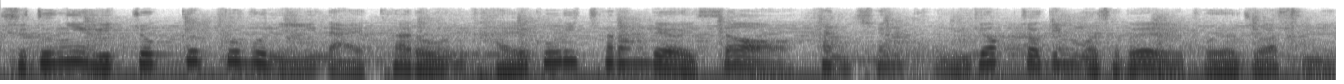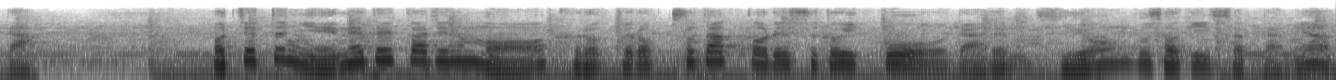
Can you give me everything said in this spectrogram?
주둥이 위쪽 끝부분이 날카로운 갈고리처럼 되어 있어 한층 공격적인 모습을 보여주었습니다. 어쨌든 얘네들까지는 뭐 그럭저럭 투닥거릴 수도 있고 나름 귀여운 구석이 있었다면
